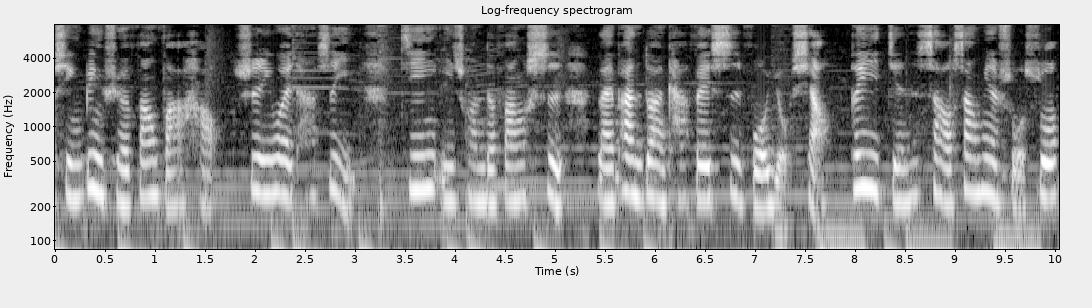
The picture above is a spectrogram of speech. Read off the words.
行病学方法好，是因为它是以基因遗传的方式来判断咖啡是否有效，可以减少上面所说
